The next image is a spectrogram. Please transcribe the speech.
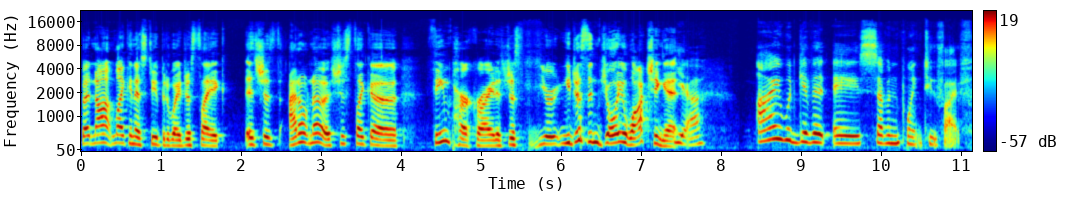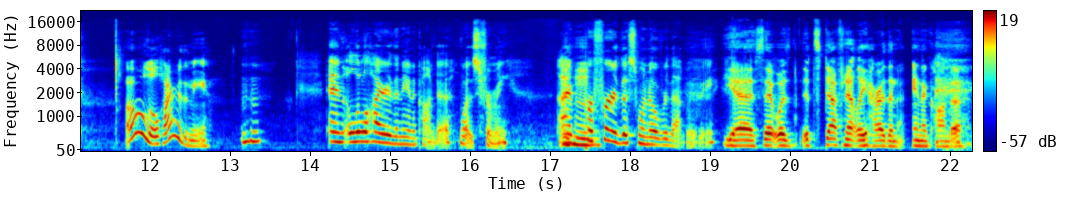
but not like in a stupid way just like it's just i don't know it's just like a theme park ride it's just you're you just enjoy watching it Yeah. I would give it a 7.25. oh a little higher than me mm-hmm. And a little higher than Anaconda was for me. I mm-hmm. prefer this one over that movie. yes it was it's definitely higher than anaconda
